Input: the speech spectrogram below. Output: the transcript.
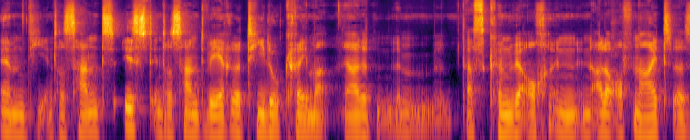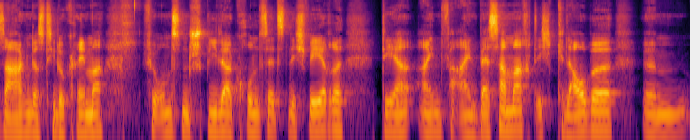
ähm, die interessant ist, interessant wäre, Tilo Krämer. Ja, das, ähm, das können wir auch in, in aller Offenheit äh, sagen, dass Tilo Krämer für uns ein Spieler grundsätzlich wäre, der einen Verein besser macht. Ich glaube, ähm,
